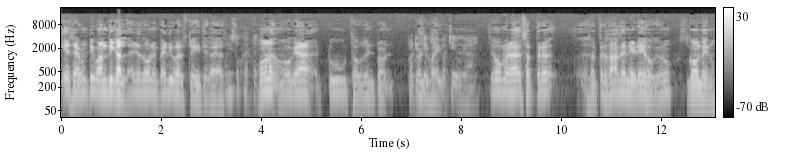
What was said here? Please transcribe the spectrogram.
ਇਹ 71 ਦੀ ਗੱਲ ਹੈ ਜਦੋਂ ਉਹਨੇ ਪਹਿਲੀ ਵਾਰ ਸਟੇਜ ਤੇ ਗਾਇਆ ਸੀ। 1971 ਹੁਣ ਹੋ ਗਿਆ 2025 25 ਹੋ ਗਿਆ ਤੇ ਉਹ ਮੇਰਾ 70 70 ਸਾਲ ਦੇ ਨੇੜੇ ਹੋ ਗਏ ਉਹਨੂੰ ਗਾਉਂਦੇ ਨੂੰ।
